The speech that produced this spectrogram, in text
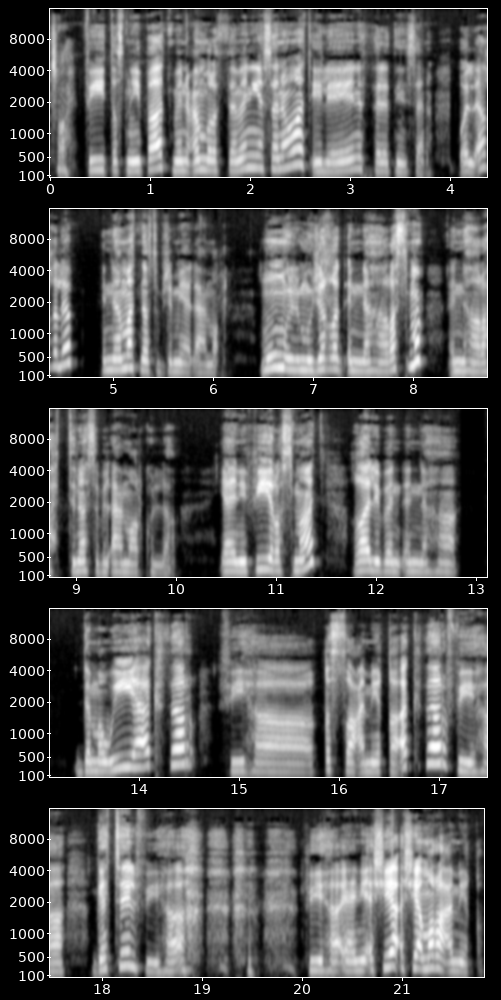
صح. في تصنيفات من عمر الثمانية سنوات إلين الثلاثين سنة. والأغلب إنها ما تناسب جميع الأعمار. مو مجرد إنها رسمة إنها راح تناسب الأعمار كلها. يعني في رسمات غالبا إنها دموية أكثر فيها قصة عميقة أكثر فيها قتل فيها فيها يعني أشياء أشياء مرة عميقة.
